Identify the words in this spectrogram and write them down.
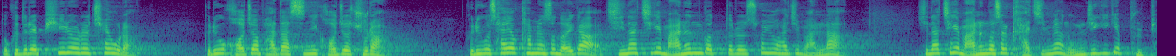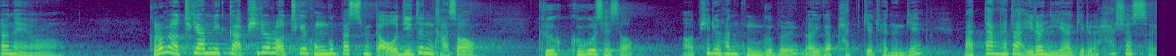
또 그들의 필요를 채우라. 그리고 거저 받았으니 거저 주라. 그리고 사역하면서 너희가 지나치게 많은 것들을 소유하지 말라. 지나치게 많은 것을 가지면 움직이기 불편해요. 그러면 어떻게 합니까? 필요를 어떻게 공급받습니까? 어디든 가서 그, 그곳에서 어, 필요한 공급을 너희가 받게 되는 게 마땅하다. 이런 이야기를 하셨어요.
